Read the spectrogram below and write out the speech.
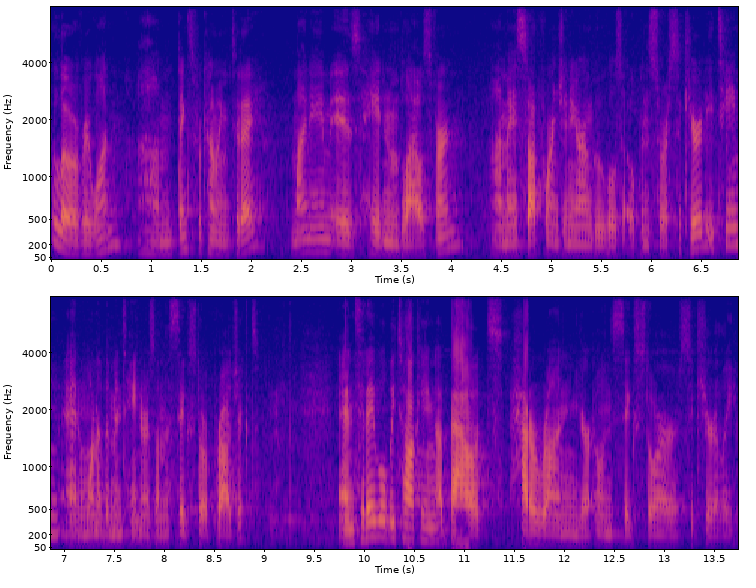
Hello, everyone. Um, thanks for coming today. My name is Hayden Blauzvern. I'm a software engineer on Google's open source security team and one of the maintainers on the SigStore project. And today we'll be talking about how to run your own SigStore securely.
